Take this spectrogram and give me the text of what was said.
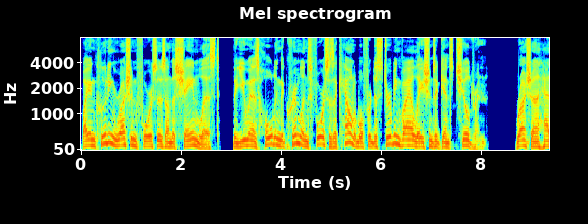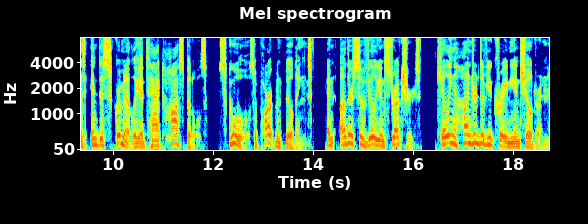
By including Russian forces on the shame list, the UN is holding the Kremlin's forces accountable for disturbing violations against children. Russia has indiscriminately attacked hospitals, schools, apartment buildings, and other civilian structures, killing hundreds of Ukrainian children.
